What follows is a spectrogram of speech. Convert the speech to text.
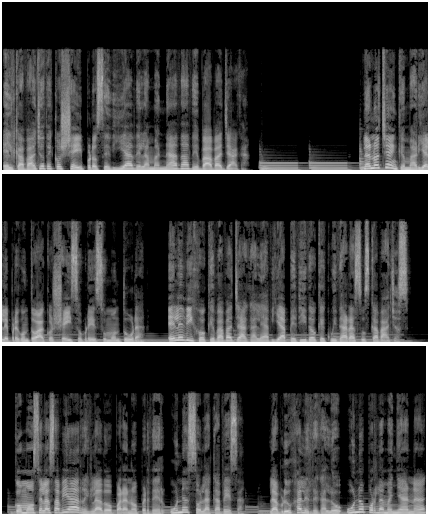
El caballo de Koshei procedía de la manada de Baba Yaga. La noche en que María le preguntó a Koshei sobre su montura, él le dijo que Baba Yaga le había pedido que cuidara sus caballos. Como se las había arreglado para no perder una sola cabeza, la bruja le regaló uno por la mañana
